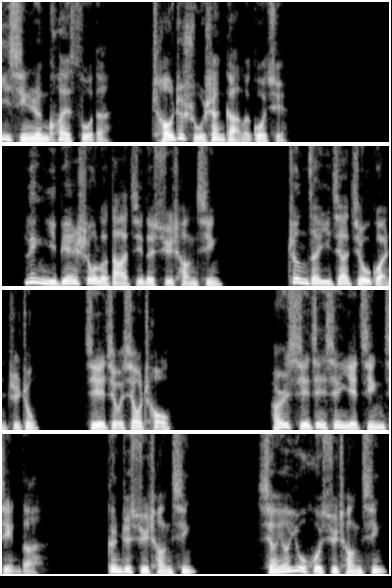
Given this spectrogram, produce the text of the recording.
一行人快速的朝着蜀山赶了过去。另一边，受了打击的徐长卿正在一家酒馆之中借酒消愁，而邪剑仙也紧紧的跟着徐长卿，想要诱惑徐长卿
